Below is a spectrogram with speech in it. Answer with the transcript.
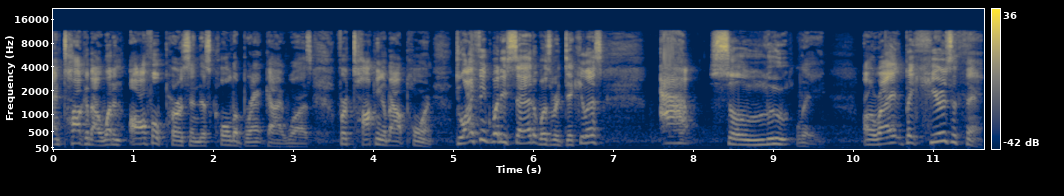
and talk about what an awful person this Cole LaBrant guy was for talking about porn. Do I think what he said was ridiculous? Absolutely, all right? But here's the thing,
